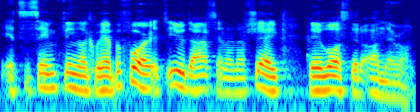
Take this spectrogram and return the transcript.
it's the same thing like we had before. It's Iyudavs and Anafshei. They lost it on their own.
